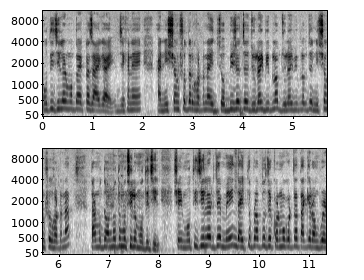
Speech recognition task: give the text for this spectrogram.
মতিঝিলের মতো একটা জায়গায় যেখানে নৃশংসতার ঘটনা, এই চব্বিশে যে জুলাই বিপ্লব জুলাই বিপ্লব যে নৃশংস ঘটনা, তার মধ্যে অন্যতম ছিল মতিঝিল সেই মতিঝিলের যে মেইন দায়িত্বপ্রাপ্ত যে কর্মকর্তা, তাকে রংপুরে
